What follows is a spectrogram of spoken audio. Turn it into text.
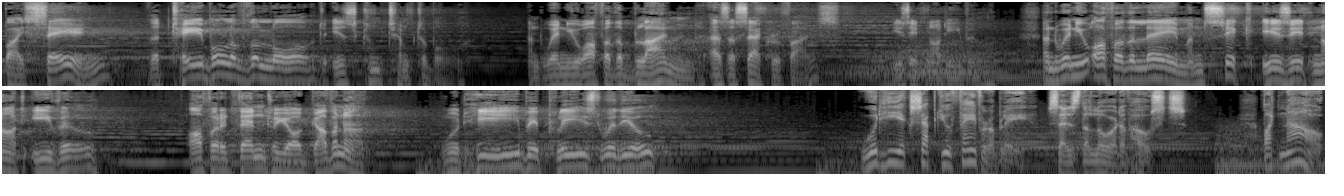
By saying, The table of the Lord is contemptible. And when you offer the blind as a sacrifice, is it not evil? And when you offer the lame and sick, is it not evil? Offer it then to your governor. Would he be pleased with you? Would he accept you favorably, says the Lord of hosts. But now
